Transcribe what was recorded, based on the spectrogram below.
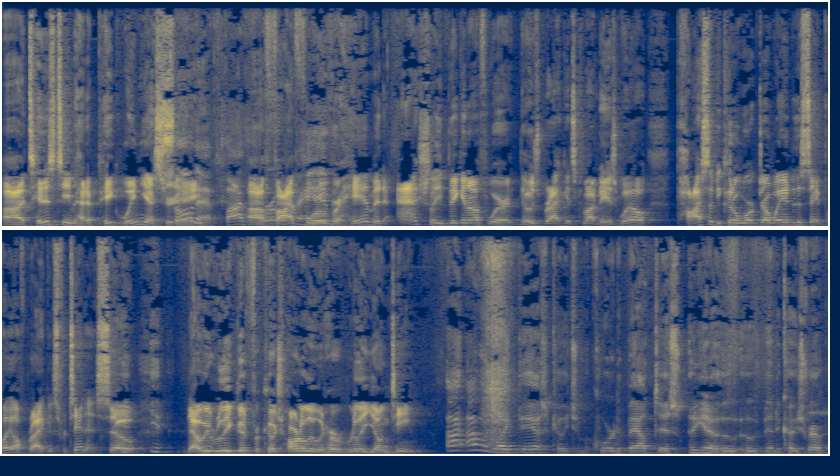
uh, tennis team had a big win yesterday. that, 5-4 uh, over five four over Hammond. Hammond, actually big enough where those brackets come out today as well. Possibly could have worked our way into the state playoff brackets for tennis. So Yeah. that would be really good for Coach Hartley and her really young team. I, I would like to ask Coach McCord about this, you know, who, who's been a coach forever.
